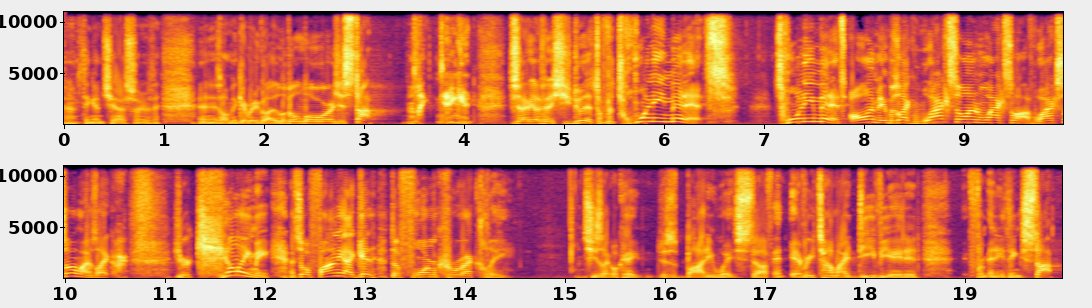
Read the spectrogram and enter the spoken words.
I'm thinking chest and everything. And so I'm get ready to go a little bit lower and just stop. I'm like, dang it. She's, like, she's doing this so for 20 minutes. 20 minutes, all I mean, it was like wax on, wax off, wax on. I was like, you're killing me. And so finally I get the form correctly. And she's like, okay, this is body weight stuff. And every time I deviated from anything, stop,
